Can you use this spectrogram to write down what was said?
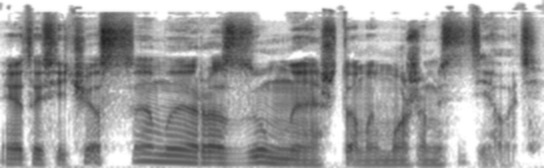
Это сейчас самое разумное, что мы можем сделать.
